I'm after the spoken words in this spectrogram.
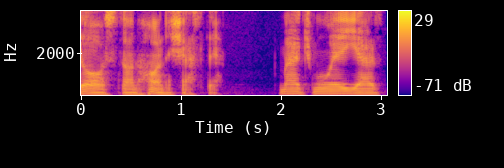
داستانها نشسته. مجموعه ای از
